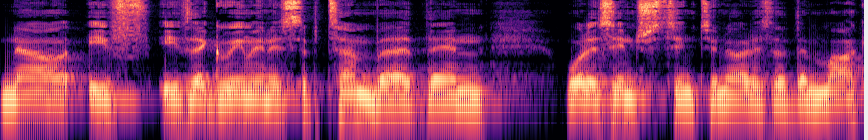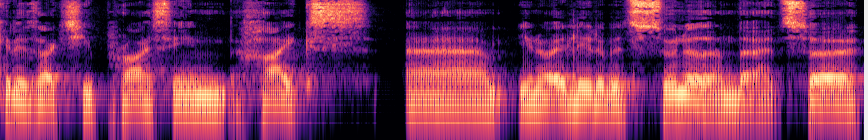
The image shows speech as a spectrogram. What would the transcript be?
Now, if if the agreement is September, then what is interesting to note is that the market is actually pricing hikes, um, you know, a little bit sooner than that. So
